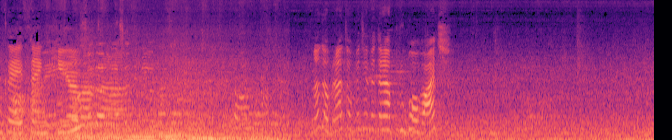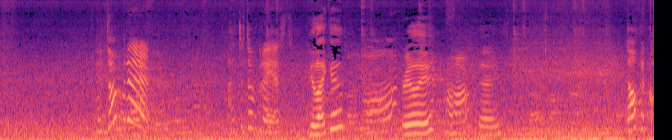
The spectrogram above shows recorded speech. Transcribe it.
Okay, thank you. No dobra, to będziemy teraz próbować. No dobre! Ale to dobre jest. You like it? No. Really? Aha. Okay. Dobre, ko-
